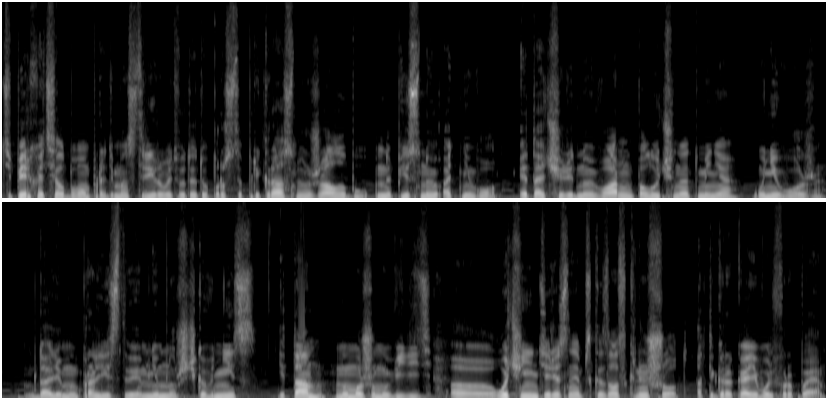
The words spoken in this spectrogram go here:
Теперь хотел бы вам продемонстрировать вот эту просто прекрасную жалобу, написанную от него. Это очередной варн, полученный от меня, у него же. Далее мы пролистываем немножечко вниз, и там мы можем увидеть э, очень интересный, я бы сказал, скриншот от игрока Evolve RP.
